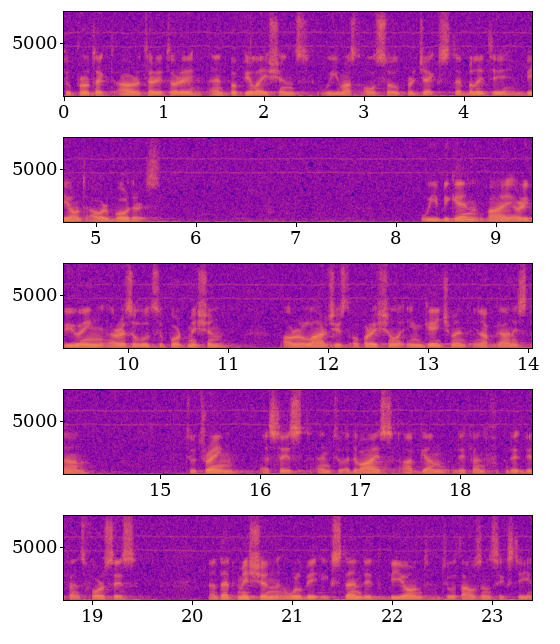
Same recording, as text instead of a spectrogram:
To protect our territory and populations, we must also project stability beyond our borders. We begin by reviewing a Resolute Support Mission, our largest operational engagement in Afghanistan, to train, assist and to advise Afghan defense, defense forces, and that mission will be extended beyond 2016.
